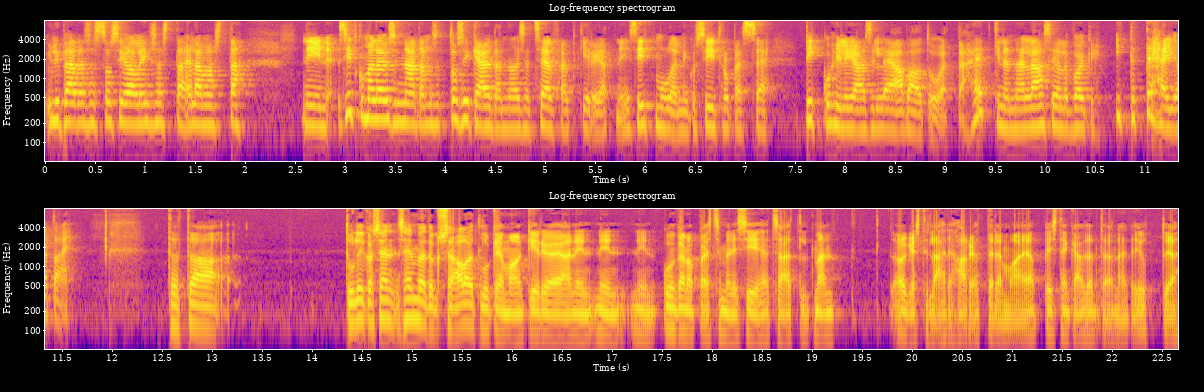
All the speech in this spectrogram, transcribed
ylipäätänsä sosiaalisesta elämästä. Niin sitten kun mä löysin nämä tämmöiset tosi käytännölliset self-help-kirjat, niin sitten mulle niin kuin siitä rupesi se pikkuhiljaa sille avautuu, että hetkinen näillä asioilla voikin itse tehdä jotain. Tota, tuliko sen, sen myötä, kun sä aloit lukemaan kirjoja, niin, niin, niin kuinka nopeasti se meni siihen, että sä ajattelit, että mä en oikeasti lähde harjoittelemaan ja pistän käytäntöön näitä juttuja.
